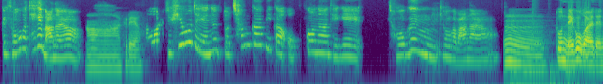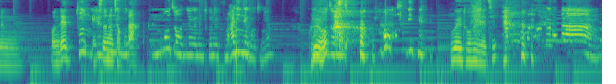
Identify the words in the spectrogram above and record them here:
그 경우가 되게 많아요. 아, 그래요. 휘호 대회는 또 참가비가 없거나 되게 적은 경우가 많아요. 음, 돈 내고 가야 되는 건데, 돈 액수는 적다. 공모전은 돈을 많이 내거든요. 그래요? 왜 돈을 내지? 하나당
